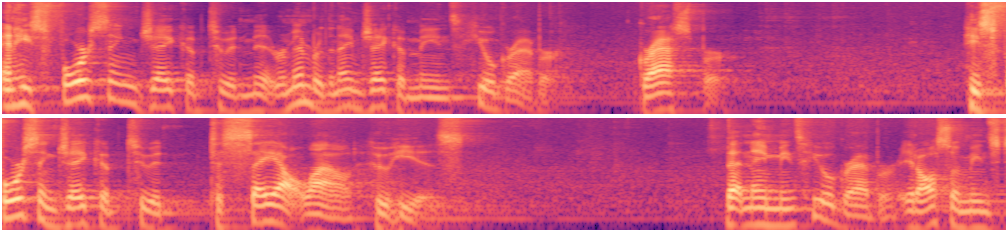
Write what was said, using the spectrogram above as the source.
And he's forcing Jacob to admit remember, the name Jacob means heel grabber, grasper. He's forcing Jacob to, to say out loud who he is. That name means heel grabber, it also means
